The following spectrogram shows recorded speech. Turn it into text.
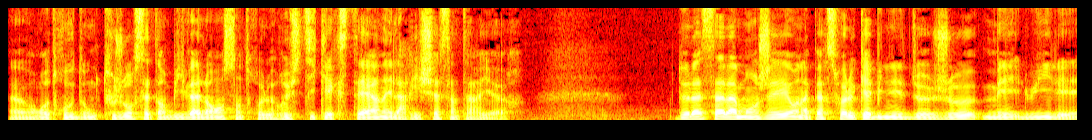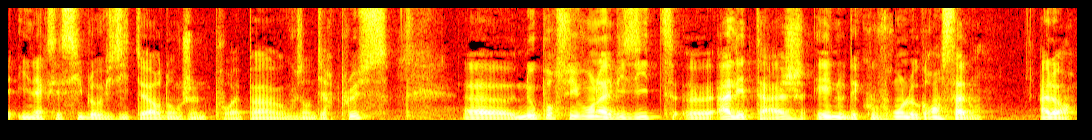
on retrouve donc toujours cette ambivalence entre le rustique externe et la richesse intérieure. De la salle à manger, on aperçoit le cabinet de jeu, mais lui, il est inaccessible aux visiteurs, donc je ne pourrais pas vous en dire plus. Euh, nous poursuivons la visite euh, à l'étage et nous découvrons le grand salon. Alors,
